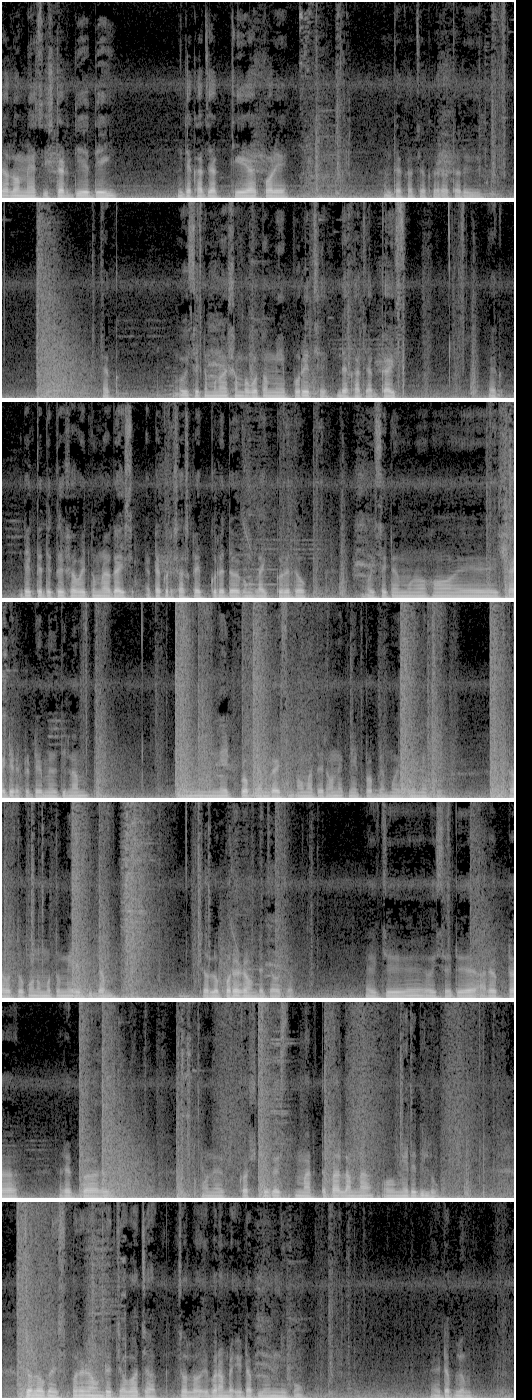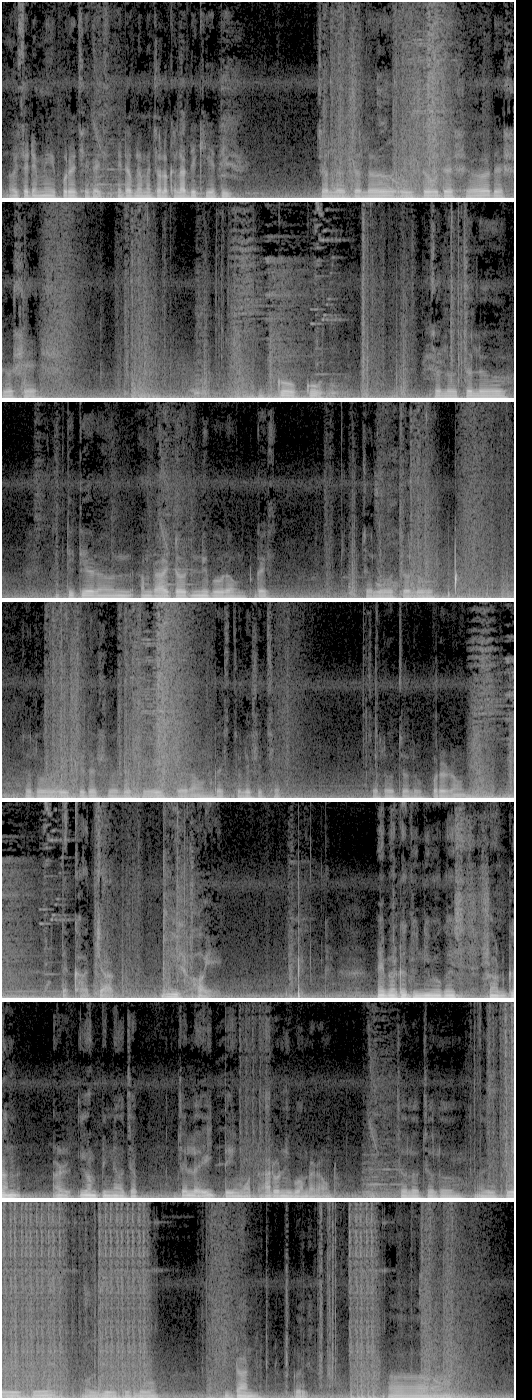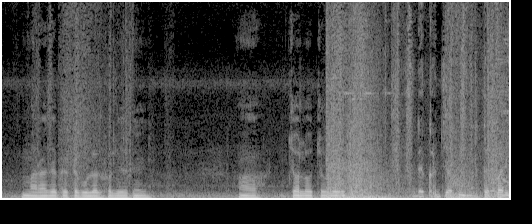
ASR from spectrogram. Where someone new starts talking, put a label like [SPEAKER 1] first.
[SPEAKER 1] চলো match start দিয়ে দেই। দেখা যাক কে পরে। দেখা যাক তাড়াতাড়ি। এক, ওই সাইডটা মনে হয় সম্ভবত মেয়ে পড়েছে। দেখা যাক গাইস এক, দেখতে দেখতে সবাই তোমরা গাইস একটা করে সাবস্ক্রাইব করে দাও এবং লাইক করে দাও। ওই সাইডে মনে হয় সাইডের একটা ড্যামেজ দিলাম। নেট প্রবলেম গাইস আমাদের অনেক নেট প্রবলেম হয়েছে ম্যাচে তাও তো কোনো মতো মেরে দিলাম। চলো পরের রাউন্ডে যাওয়া যাক। এই যে, ওই সাইডে আরও একটা আরেকবার অনেক কষ্টে গাইস মারতে পারলাম না, ও মেরে দিল। চলো গাইস পরের রাউন্ডে যাওয়া যাক। চলো, এবার আমরা এডাব্লিউএম নিব। এডাব্লিউএম ওই সাইডে মেয়ে পড়েছে গাইস এডাব্লিউএম চলো খেলা দেখিয়ে দিই। চলো চলো, এই তো দেড়শো দেড়শো শেষ। গো গো। চলো চলো তৃতীয় রাউন্ড আমরা আরেকটা নিব রাউন্ড গাইস চলো চলো চলো, এই যে দেড়শো দেড়শো এই তো রাউন্ড গাইস চলে এসেছে। চলো চলো, পরের রাউন্ড দেখা যাক কি হয়। এবার কি নিব গাইস শর্ট গান আর ইউএমপি নেওয়া যাক। চলো এই তেই মোট আরও নিব আমরা রাউন্ড চলো চলো, এই যে এই যে, ওই যে চলো। ডান গাইস মারা যাক একটা গুলাল ফলিয়ে দেয় চলো চলো। দেখা যাক, মারতে পারি।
